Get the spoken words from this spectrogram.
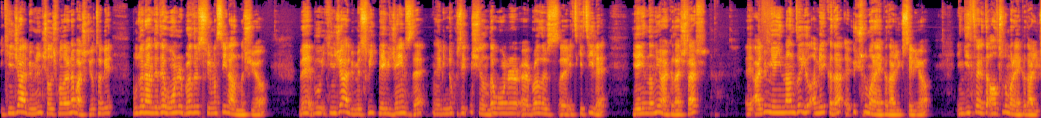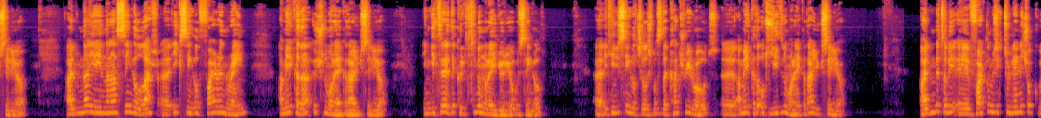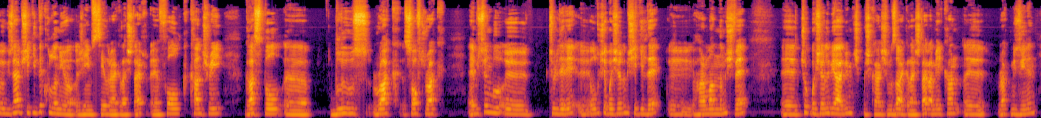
ikinci albümünün çalışmalarına başlıyor. Tabi bu dönemde de Warner Brothers firmasıyla anlaşıyor. Ve bu ikinci albümü Sweet Baby James de e, 1970 yılında Warner e, Brothers e, etiketiyle yayınlanıyor arkadaşlar. E, albüm yayınlandığı yıl Amerika'da e, 3 numaraya kadar yükseliyor. İngiltere'de 6 numaraya kadar yükseliyor. Albümden yayınlanan single'lar e, ilk single Fire and Rain Amerika'da 3 numaraya kadar yükseliyor. İngiltere'de 42 numarayı görüyor bu single. E, ikinci single çalışması da Country Road e, Amerika'da 37 numaraya kadar yükseliyor. Albümde tabii farklı müzik türlerini çok güzel bir şekilde kullanıyor James Taylor arkadaşlar. Folk, country, gospel, blues, rock, soft rock e, bütün bu e, türleri e, oldukça başarılı bir şekilde e, harmanlamış ve e, çok başarılı bir albüm çıkmış karşımıza arkadaşlar. Amerikan e, rock müziğinin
